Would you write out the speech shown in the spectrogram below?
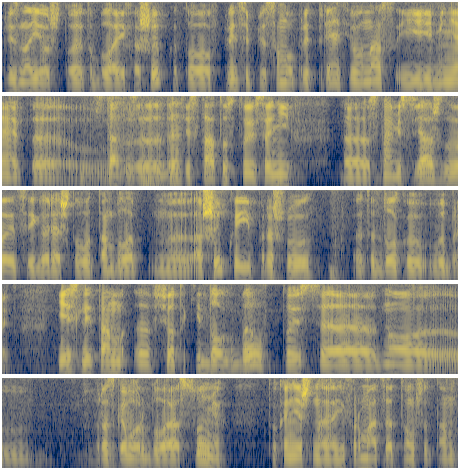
признает, что это была их ошибка, то, в принципе, само предприятие у нас и меняет статус, эти да? статус, то есть они с нами связывается и говорят, что вот там была ошибка, и прошу этот долг выбрать. Если там э, все-таки долг был, то есть, э, но разговор был о сумме, то, конечно, информация о том, что там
